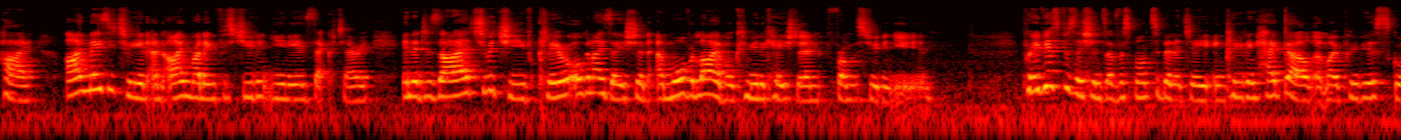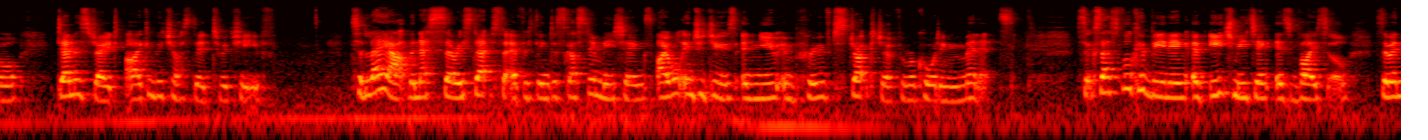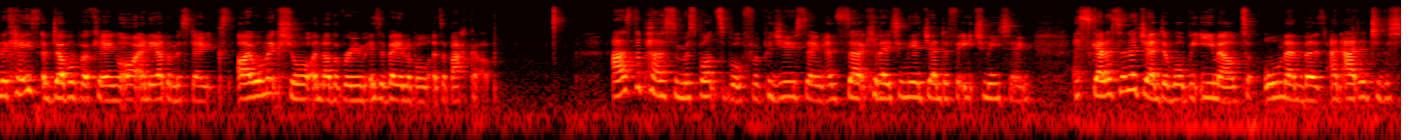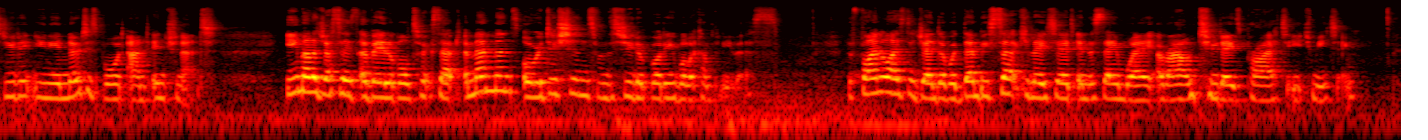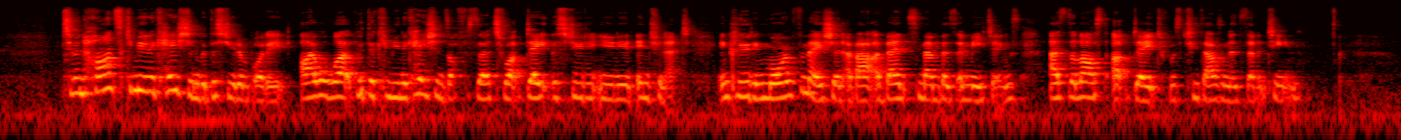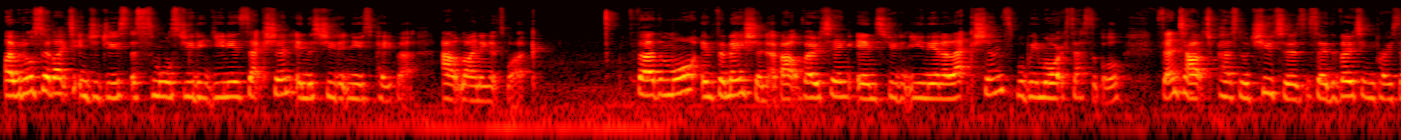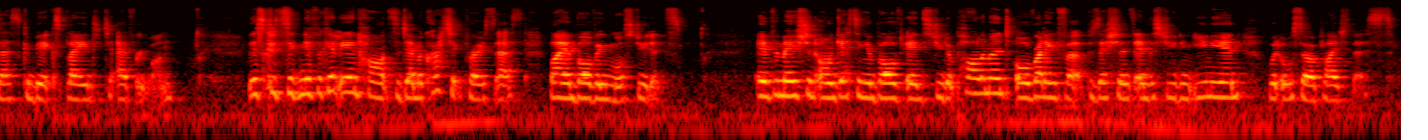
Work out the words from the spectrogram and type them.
Hi, I'm Maisie Tween and I'm running for Student Union Secretary in a desire to achieve clearer organisation and more reliable communication from the Student Union. Previous positions of responsibility, including head girl at my previous school, demonstrate I can be trusted to achieve. To lay out the necessary steps for everything discussed in meetings, I will introduce a new improved structure for recording minutes. Successful convening of each meeting is vital, so in the case of double booking or any other mistakes, I will make sure another room is available as a backup. As the person responsible for producing and circulating the agenda for each meeting, a skeleton agenda will be emailed to all members and added to the Student Union notice board and intranet. Email addresses available to accept amendments or additions from the student body will accompany this. The finalised agenda would then be circulated in the same way around two days prior to each meeting. To enhance communication with the student body, I will work with the communications officer to update the student union intranet, including more information about events, members and meetings, as the last update was 2017. I would also like to introduce a small student union section in the student newspaper outlining its work. Furthermore, information about voting in student union elections will be more accessible, sent out to personal tutors so the voting process can be explained to everyone. This could significantly enhance the democratic process by involving more students. Information on getting involved in student parliament or running for positions in the student union would also apply to this.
